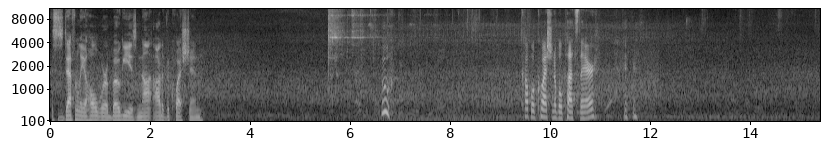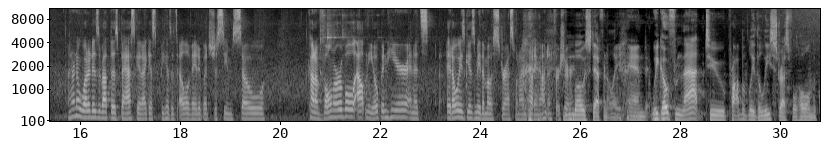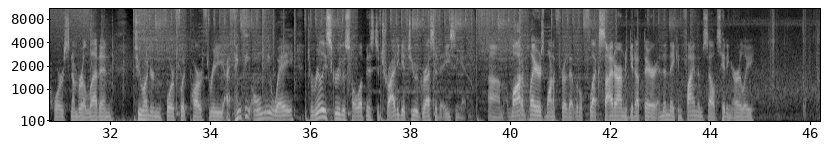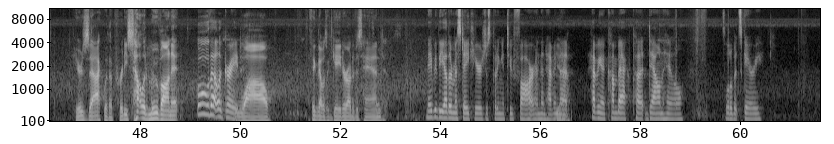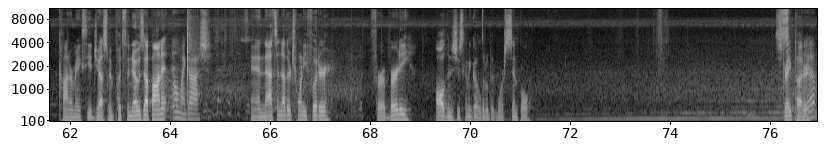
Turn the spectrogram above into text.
This is definitely a hole where a bogey is not out of the question. Whew. Couple questionable putts there. I don't know what it is about this basket. I guess because it's elevated, but it just seems so kind of vulnerable out in the open here, and it's it always gives me the most stress when I'm putting on it for sure. Most definitely. and we go from that to probably the least stressful hole in the course, number 11. 204 foot par three. I think the only way to really screw this hole up is to try to get too aggressive acing it. Um, a lot of players want to throw that little flex sidearm to get up there, and then they can find themselves hitting early. Here's Zach with a pretty solid move on it. Oh, that looked great. Wow. I think that was a gator out of his hand. Maybe the other mistake here is just putting it too far and then having yeah. that having a comeback putt downhill. It's a little bit scary. Connor makes the adjustment, puts the nose up on it, Oh my gosh. and that's another 20 footer for a birdie. Alden's just going to go a little bit more simple. Straight putter, Yep.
